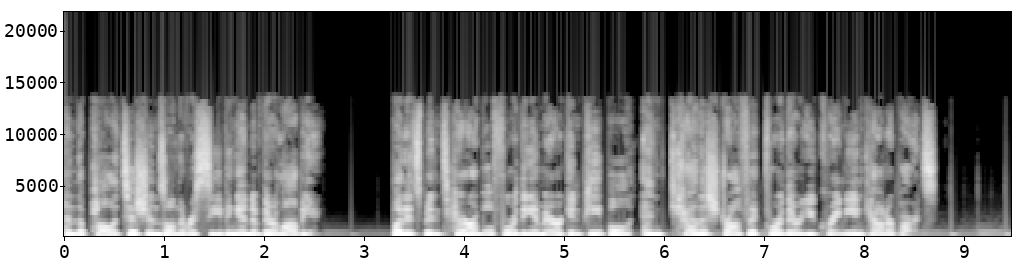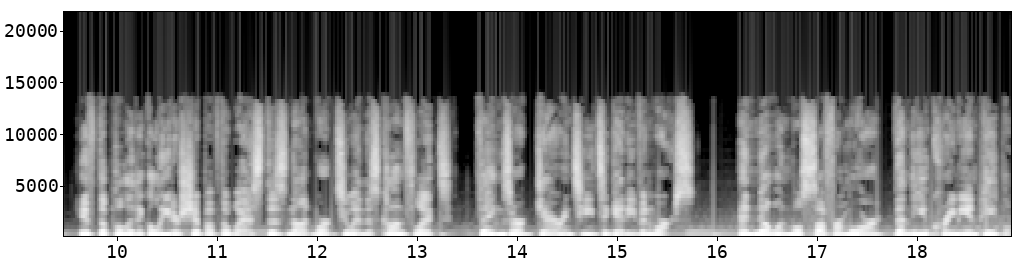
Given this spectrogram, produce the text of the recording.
and the politicians on the receiving end of their lobbying. But it's been terrible for the American people and catastrophic for their Ukrainian counterparts. If the political leadership of the West does not work to end this conflict, things are guaranteed to get even worse, and no one will suffer more than the Ukrainian people.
